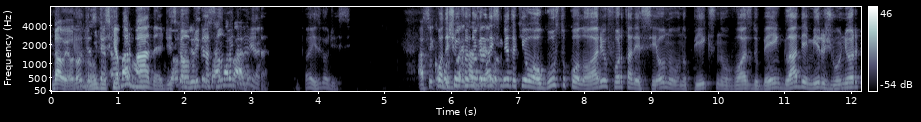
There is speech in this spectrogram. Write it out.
Não, eu Eu não, não disse, disse que é barbada, eu disse Eu que é uma não disse que obrigação é do ganhar. Foi isso que eu disse. Assim Pô, deixa eu fazer um 2 a 0, agradecimento aqui. O Augusto Colório fortaleceu no, no Pix, no Voz do Bem. Glademir Júnior.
